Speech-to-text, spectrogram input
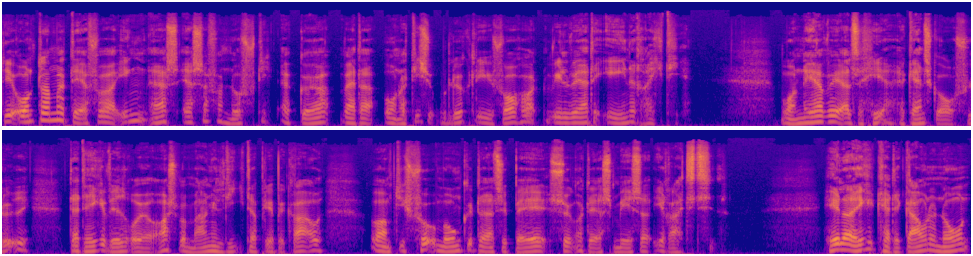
Det undrer mig derfor, at ingen af os er så fornuftig at gøre, hvad der under disse ulykkelige forhold vil være det ene rigtige. Hvor nærvær altså her er ganske overflødig, da det ikke vedrører os, hvor mange lig der bliver begravet, og om de få munke, der er tilbage, synger deres messer i ret tid. Heller ikke kan det gavne nogen,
